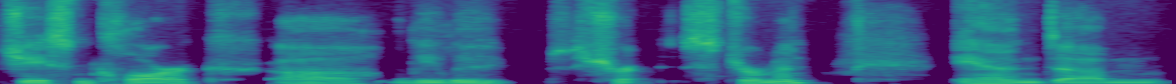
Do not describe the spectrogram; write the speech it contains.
Jason Clark, uh, Lila Sturman, and um,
